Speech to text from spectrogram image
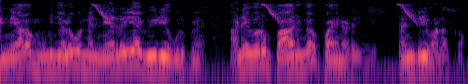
என்னையால் முடிஞ்ச அளவு இன்னும் நிறைய வீடியோ கொடுப்பேன். அனைவரும் பாருங்கள் பயனடைங்க நன்றி வணக்கம்.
